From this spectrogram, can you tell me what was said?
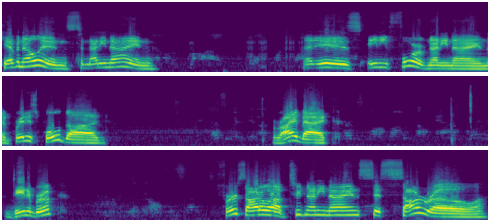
Kevin Owens to 99. That is 84 of 99. The British Bulldog. Ryback. Dana Brooke. First auto up, 299 Cesaro.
